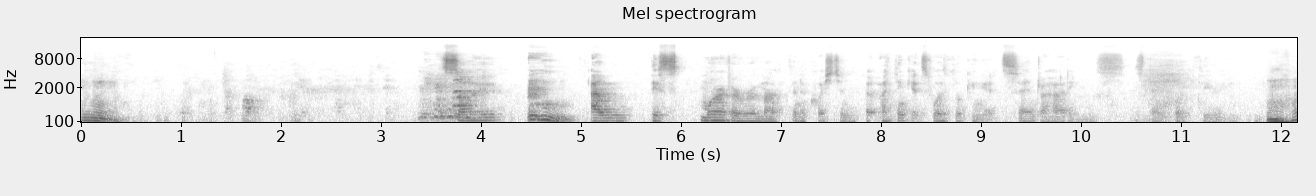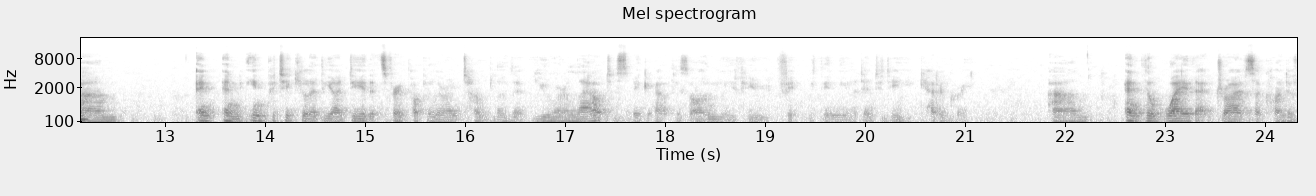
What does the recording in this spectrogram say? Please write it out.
Mm. So, um, this more of a remark than a question, but I think it's worth looking at Sandra Harding's standpoint theory. Mm-hmm. Um, and, and in particular, the idea that's very popular on Tumblr that you are allowed to speak about this only if you fit within the identity category. Um, and the way that drives a kind of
